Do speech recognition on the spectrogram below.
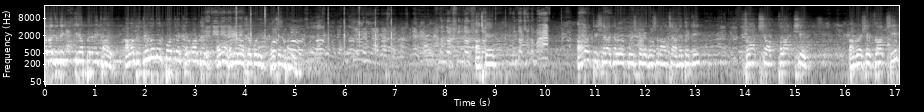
অফিসাররা যদি ক্রীড়া প্রেমিক হয় আমাদের তৃণমূল পর্যায়ে খেলোয়াড়দের অভাব হবে না আশা করি হোসেন ভাই। আজকে আরও একটি সেরা খেলোয়াড় পুরস্কারের ঘোষণা আছে আগে থেকেই। ফ্ল্যাগশপ ফ্ল্যাগশিপ আমরা সেই flagship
